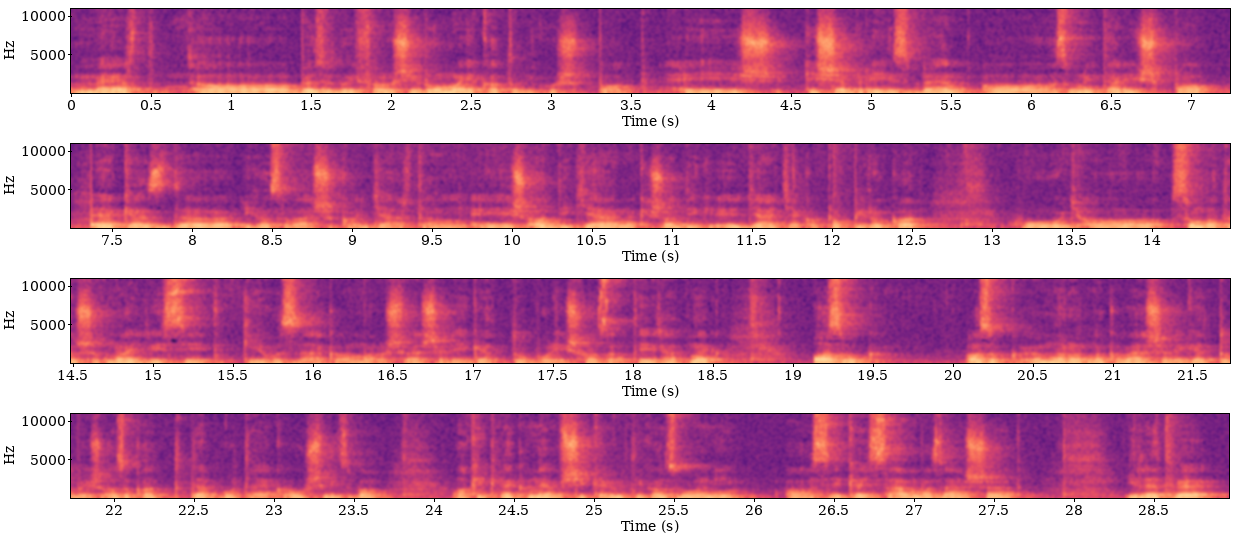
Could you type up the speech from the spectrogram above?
mert a falusi római katolikus pap és kisebb részben az unitáris pap elkezd igazolásokat gyártani, és addig járnak, és addig gyártják a papírokat, hogy a szombatosok nagy részét kihozzák a Marosvásári gettóból és hazatérhetnek. Azok, azok maradnak a vásári gettóba, és azokat deportálják Auschwitzba, akiknek nem sikerült igazolni a székely származását, illetve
